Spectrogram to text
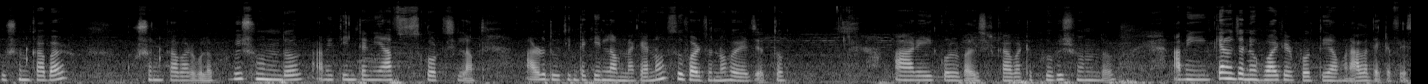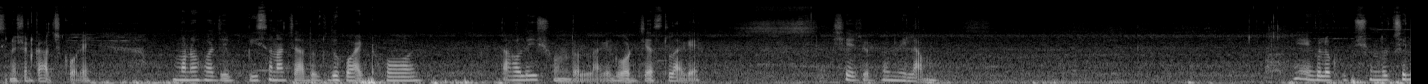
কুশন কাবার। কুশন কাবারগুলো খুবই সুন্দর। আমি তিনটা নিয়ে আফসোস করছিলাম। আরও দু তিনটা কিনলাম না কেন? সোফার জন্য হয়ে যেত। আর এই কোল বালিশের কাবারটা খুবই সুন্দর। আমি কেন জানি হোয়াইটের প্রতি আমার আলাদা একটা ফ্যাসিনেশন কাজ করে। মনে হয় যে বিছানা চাদর যদি হোয়াইট হয়, তাহলেই সুন্দর লাগে গর্জিয়াস লাগে। সেই জন্য নিলাম। এগুলো খুব সুন্দর ছিল,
